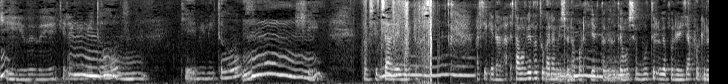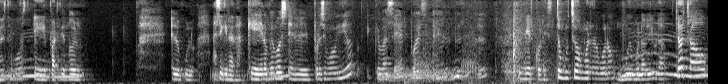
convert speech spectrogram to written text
Sí, bebé, quiere mimitos. ¿Quiere mimitos? Sí. Nos echa de menos. Así que nada, estamos viendo tu cara me suena, por cierto, que lo tenemos en mute y lo voy a poner ya porque nos estamos eh, partiendo el, el culo. Así que nada, que nos vemos en el próximo vídeo, que va a ser pues el, el, el, miércoles. Mucho, amor bueno, muy buena vibra. Chao, chao.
